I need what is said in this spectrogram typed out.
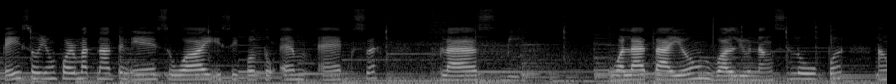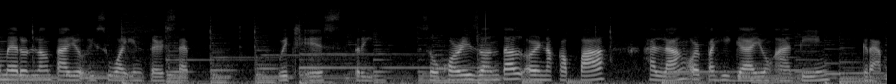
Okay, so yung format natin is y is equal to mx plus b. Wala tayong value ng slope. Ang meron lang tayo is y-intercept, which is 3. So, horizontal or nakapahalang or pahiga yung ating graph.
